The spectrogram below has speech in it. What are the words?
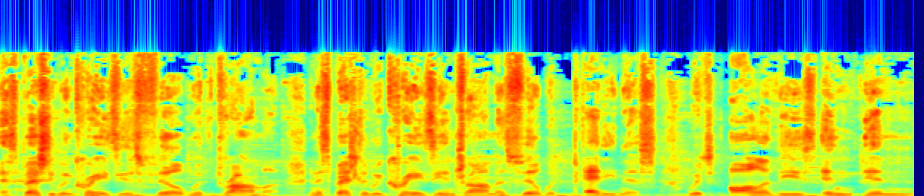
Especially when crazy is filled with drama, and especially when crazy and drama is filled with pettiness, which all of these in, in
